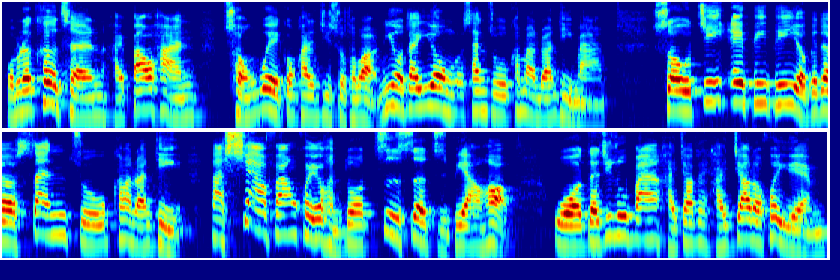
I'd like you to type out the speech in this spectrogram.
我们的课程还包含从未公开的技术，好不好？你有在用三足看盘软体吗？手机 APP 有个叫三足看盘软体，那下方会有很多自设指标哈。我的技术班还教的还教了会员，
